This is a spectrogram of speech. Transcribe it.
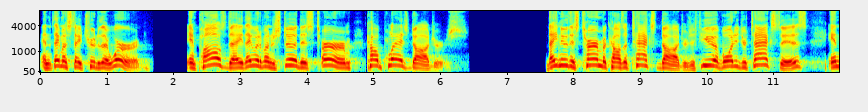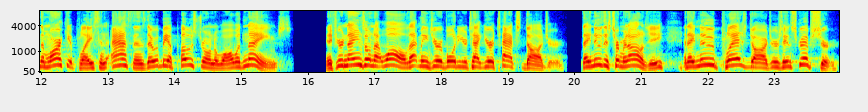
and that they must stay true to their word. In Paul's day, they would have understood this term called pledge dodgers. They knew this term because of tax dodgers. If you avoided your taxes in the marketplace in Athens, there would be a poster on the wall with names. And if your name's on that wall, that means you're avoiding your tax. You're a tax dodger. They knew this terminology, and they knew pledge dodgers in Scripture.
